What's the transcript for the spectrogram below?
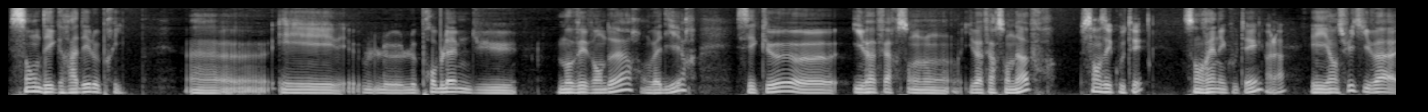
sans dégrader le prix. Et le, le problème du mauvais vendeur, on va dire, c'est que euh, il va faire son, il va faire son offre Sans écouter. sans rien écouter, Voilà. et ensuite il va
